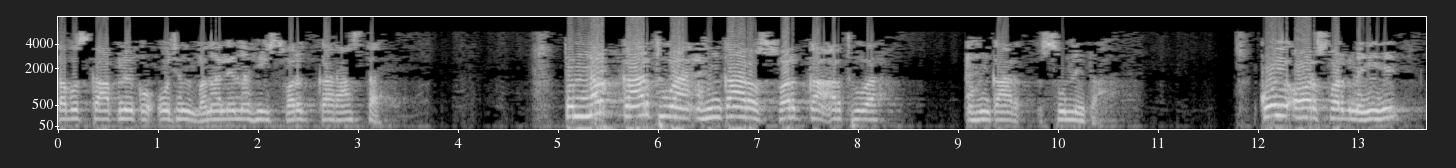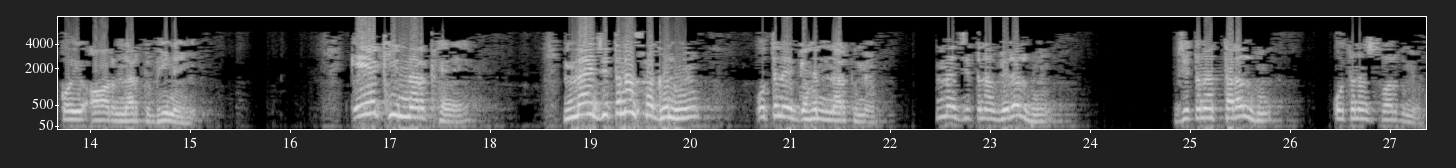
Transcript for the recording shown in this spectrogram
तब उसका अपने को ओझल बना लेना ही स्वर्ग का रास्ता है। तो नर्क का अर्थ हुआ अहंकार और स्वर्ग का अर्थ हुआ अहंकार शून्यता। कोई और स्वर्ग नहीं है, कोई और नर्क भी नहीं। एक ही नर्क है। मैं जितना सघन हूँ उतने गहन नरक में हूँ। मैं जितना विरल हूँ, जितना तरल हूँ, उतना स्वर्ग में हूँ।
